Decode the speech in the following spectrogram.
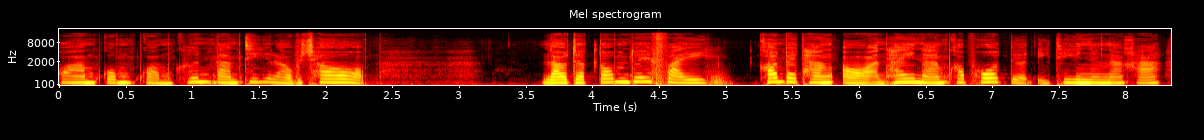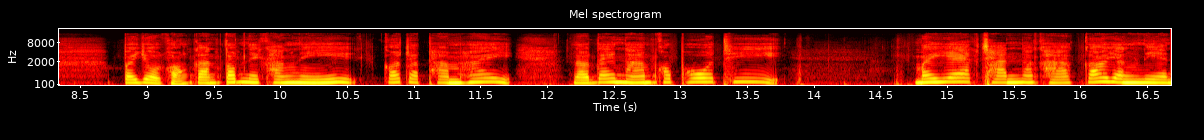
ความกลมกล่อมขึ้นตามที่เราชอบ เราจะต้มด้วยไฟค่อนไปทางอ่อนให้น้ำข้าวโพดเดือดอีกทีนึงนะคะ ประโยชน์ของการต้มในครั้งนี้ ก็จะทำให้เราได้น้ำข้าวโพดที่ไม่แยกชั้นนะคะ ก็ยังเนียน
